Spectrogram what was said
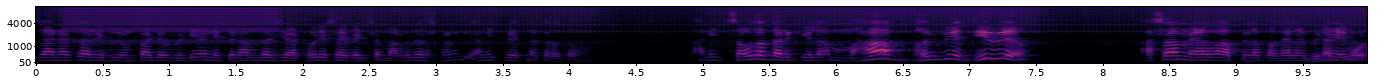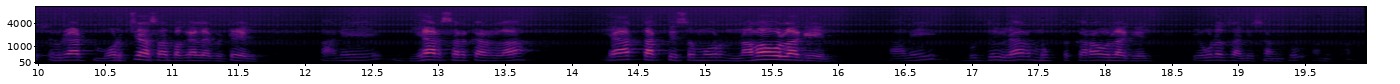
जाण्याचा रिव्ह्यू पार्टी ऑफ इंडिया नेते रामदासजी आठवले साहेब यांच्या मार्गदर्शनाखाली आम्ही प्रयत्न करत आहोत. आणि चौदा तारखेला महाभव्य दिव्य असा मेळावा आपल्याला बघायला भेटेल. विराट मोर्चा असा बघायला भेटेल. आणि बिहार सरकारला या ताकदीसमोर नमावं लागेल आणि बुद्धविहार मुक्त करावं लागेल एवढंच आम्ही सांगतो आणि थांबतो.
